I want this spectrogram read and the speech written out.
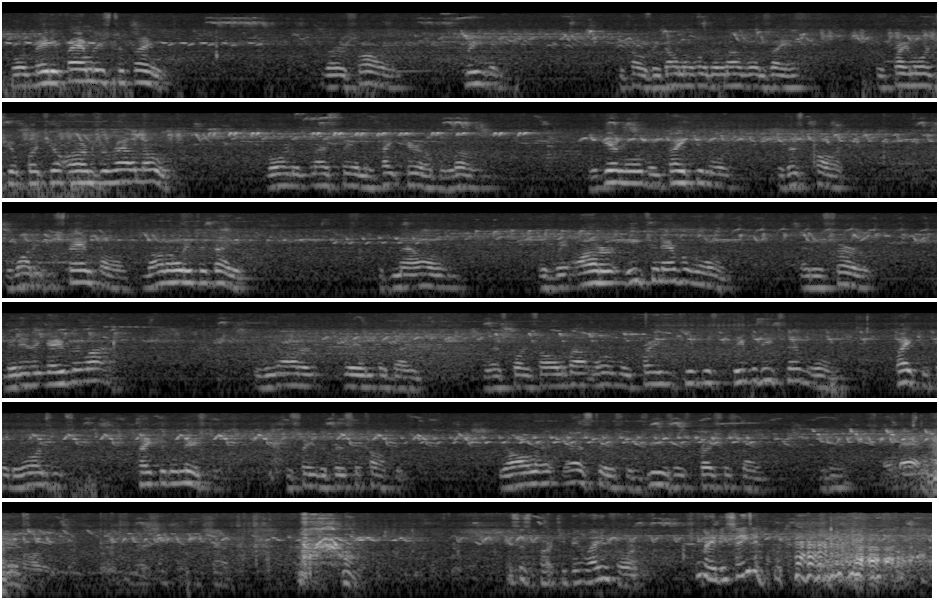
For many families to think that are sorry, grieving, because they don't know where their loved ones are. We pray, Lord, you'll put your arms around those, Lord, and bless them and take care of them, love them. Again, Lord, we thank you, Lord, for this part and what it can stand for, not only today, but now on, as we honor each and every one that has served, many that gave their life. We honor them today. And that's what it's all about, Lord. We pray that you just be with each and every one. Thank you for the ones that's taken initiative to see that this accomplished. We all ask this in Jesus' precious name. Amen. This is the part you've been waiting for. You may be seated.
